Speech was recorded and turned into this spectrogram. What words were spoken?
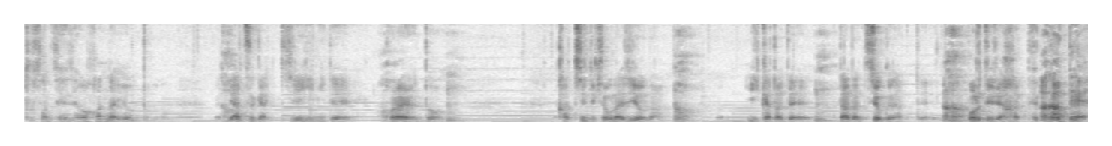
父さん全然わかんないよ」とかやつが切れ気味で来られると、カッチンときて同じような言い方でだんだん強くなって、ボルテージ上がって上がって。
